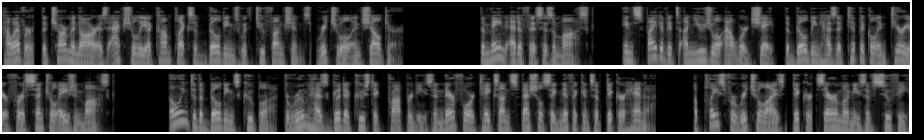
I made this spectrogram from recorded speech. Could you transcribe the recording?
however, the Char Minar is actually a complex of buildings with two functions, ritual and shelter. The main edifice is a mosque. In spite of its unusual outward shape, the building has a typical interior for a Central Asian mosque. Owing to the building's cupola, the room has good acoustic properties and therefore takes on special significance of Hana, a place for ritualized ceremonies of Sufi,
